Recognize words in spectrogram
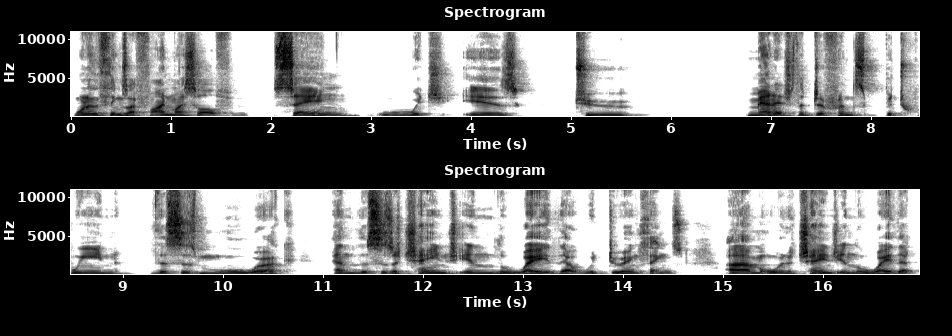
one of the things I find myself saying, which is to manage the difference between this is more work and this is a change in the way that we're doing things um, or a change in the way that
